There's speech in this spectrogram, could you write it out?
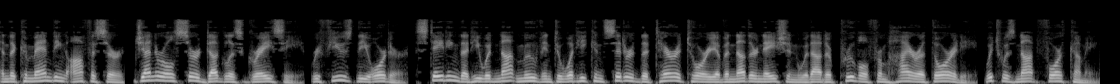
and the commanding officer, General Sir Douglas Gracey, refused the order, stating that he would not move into what he considered the territory of another nation without approval from higher authority, which was not forthcoming.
